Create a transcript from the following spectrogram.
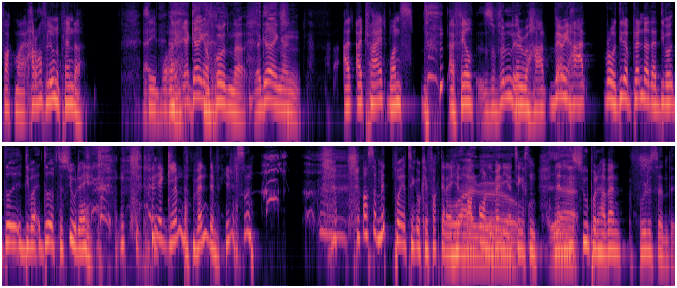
Fuck mig. Har du haft levende planter? Se, bror. Jeg, jeg gad ikke engang prøve den der. Jeg gad ikke engang... I, I tried once. I failed Selvfølgelig. Very hard. Very hard. Bro, de der planter der, de var døde, de var døde efter syv dage. jeg glemte at vande dem hele tiden. Og så midt på, jeg tænkte, okay, fuck det der, jeg hælder bare Wow, ordentligt vand i. Jeg tænker sådan, lad Ja. lige suge på det her vand. Fuldstændig.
